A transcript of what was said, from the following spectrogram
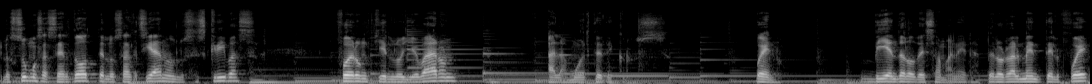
los sumos sacerdotes, los ancianos, los escribas, fueron quien lo llevaron a la muerte de cruz. Bueno, viéndolo de esa manera, pero realmente Él fue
